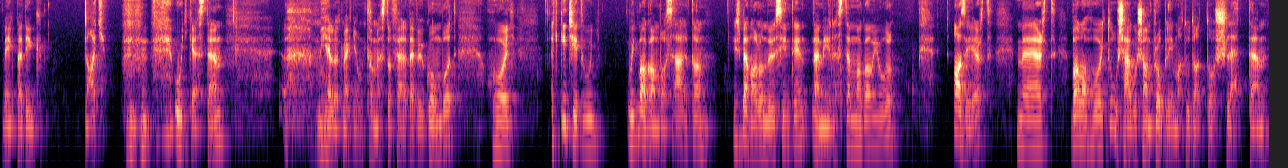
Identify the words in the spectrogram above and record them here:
mégpedig nagy. Úgy kezdtem, mielőtt megnyomtam ezt a felvevő gombot, hogy egy kicsit úgy, úgy magamba szálltam, és bevallom őszintén, nem éreztem magam jól. Azért, mert valahogy túlságosan problématudatos lettem.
